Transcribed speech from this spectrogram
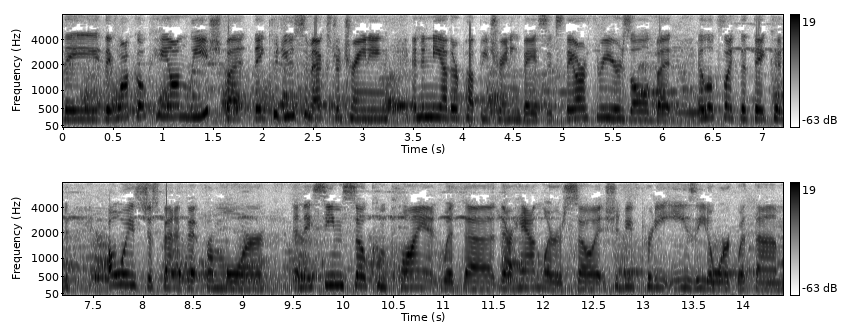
they they walk okay on leash, but they could use some extra training and any other puppy training basics. They are three years old, but it looks like that they could always just benefit from more. And they seem so compliant with uh, their handlers, so it should be pretty easy to work with them.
